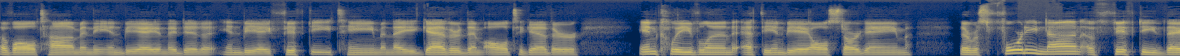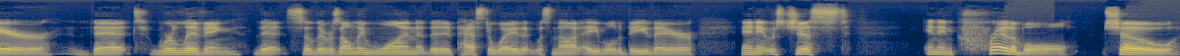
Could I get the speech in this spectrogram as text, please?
of all time in the NBA, and they did an NBA 50 team, and they gathered them all together in Cleveland at the NBA All Star game. There was 49 of 50 there that were living that so there was only one that had passed away that was not able to be there. And it was just an incredible show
